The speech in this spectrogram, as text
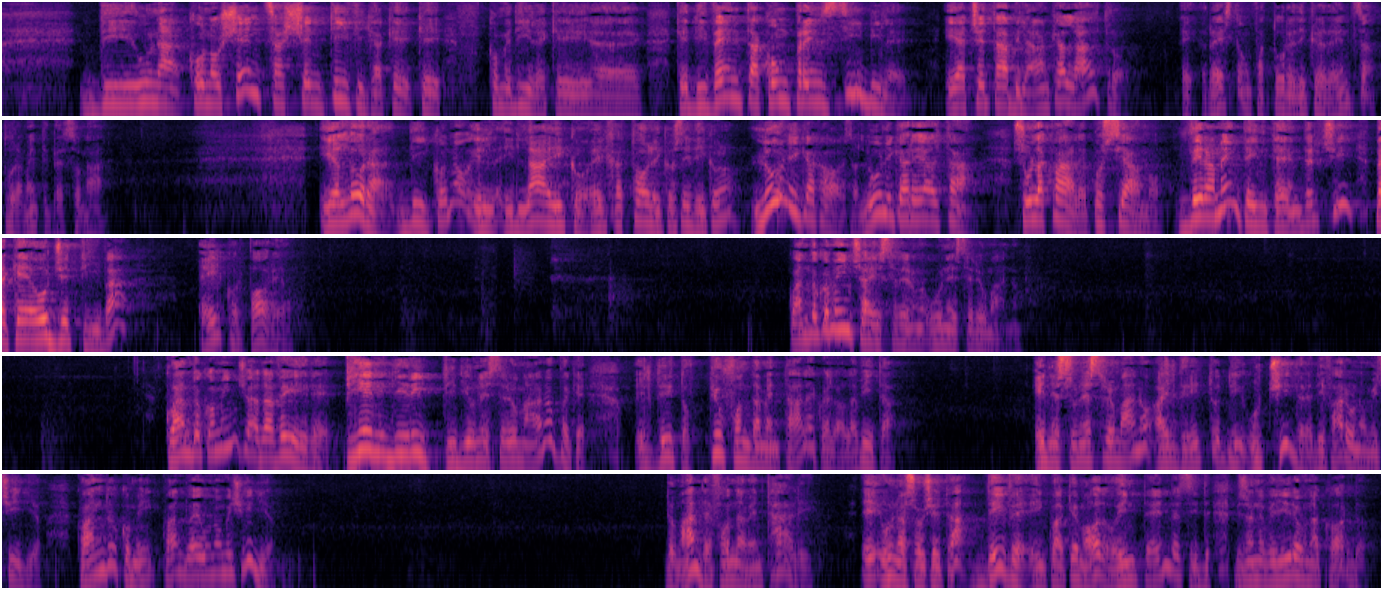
di una conoscenza scientifica che, che, dire, che, eh, che diventa comprensibile e accettabile anche all'altro, e resta un fattore di credenza puramente personale. E allora dicono, il, il laico e il cattolico si dicono, l'unica cosa, l'unica realtà sulla quale possiamo veramente intenderci, perché è oggettiva, è il corporeo. Quando comincia a essere un essere umano? Quando comincia ad avere pieni diritti di un essere umano, perché il diritto più fondamentale è quello alla vita. E nessun essere umano ha il diritto di uccidere, di fare un omicidio. Quando, quando è un omicidio? Domande fondamentali. E una società deve in qualche modo intendersi, bisogna venire a un accordo.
